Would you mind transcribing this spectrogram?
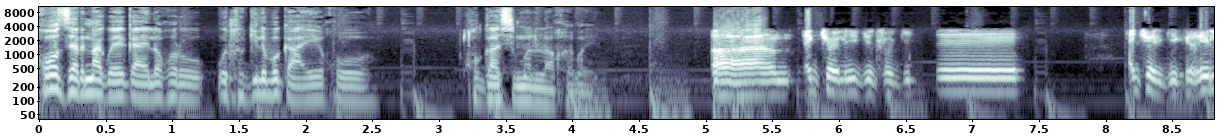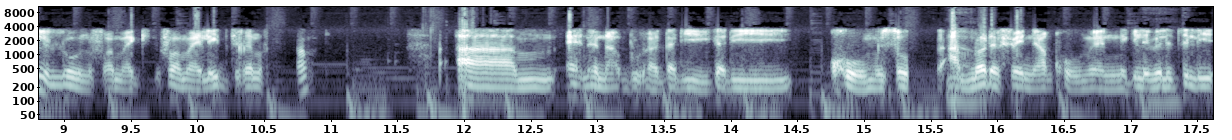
go tse re nako e kae le gore o tlhokile bokae go go ka simolola kgwebo e? Um, actually, ke tlhokile actually ke kry-ile loan for my for my late grandfather. Um, and then a bua ka di ka di kgomo. So I'm not a fan ya kgomo and ke lebeletse le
